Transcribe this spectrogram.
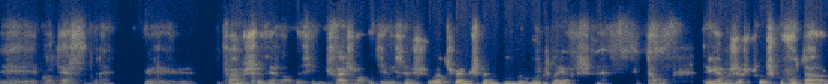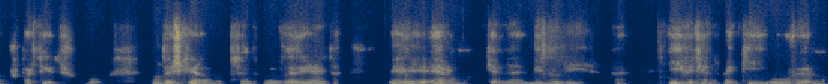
é, acontece, não é? é? vamos fazer novas faz novas eleições, os votos brancos são muito maiores. Né? Então, digamos, as pessoas que votaram os partidos, o, da esquerda, o do centro ou da direita, é, eram uma pequena minoria. Né? E, evidentemente, que o governo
